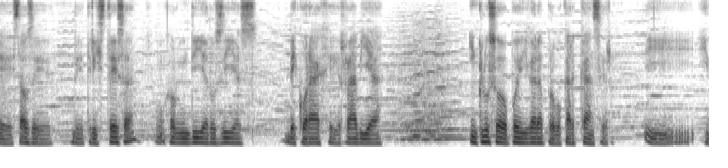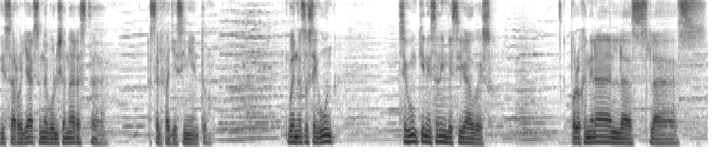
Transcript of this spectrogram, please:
eh, estados de, tristeza, a lo mejor un día, dos días, de coraje, rabia, incluso puede llegar a provocar cáncer y, desarrollarse, no evolucionar hasta, hasta el fallecimiento. Bueno, eso según, según quienes han investigado eso. Por lo general las, las,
